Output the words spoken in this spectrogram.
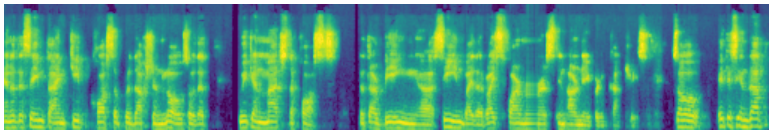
and at the same time keep cost of production low so that we can match the costs that are being uh, seen by the rice farmers in our neighboring countries. So it is in that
